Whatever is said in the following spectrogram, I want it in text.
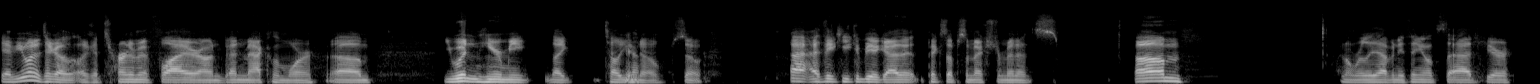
Yeah, if you want to take a like a tournament flyer on Ben McLemore, um, you wouldn't hear me like tell you yeah. no. So I, I think he could be a guy that picks up some extra minutes. Um, I don't really have anything else to add here.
